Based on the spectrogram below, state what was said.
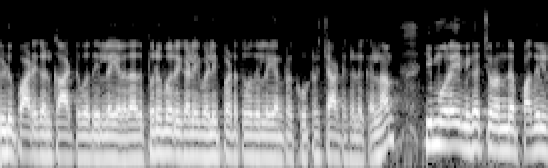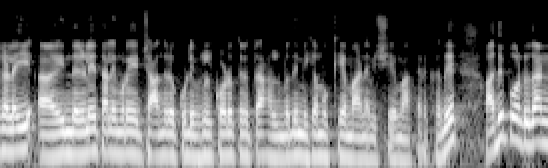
ஈடுபாடுகள் காட்டுவதில்லை அல்லது பெறுபேறுகளை வெளிப்படுத்துவதில்லை என்ற குற்றச்சாட்டுகளுக்கெல்லாம் இம்முறை மிகச்சிறந்த பதில்களை இந்த இளைய தலைமுறையை சார்ந்திருக்கக்கூடியவர்கள் கொடுத்திருக்கிறார்கள் என்பது மிக முக்கியமான விஷயமாக இருக்கிறது. அது போன்றுதான்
